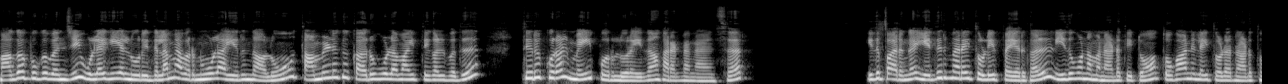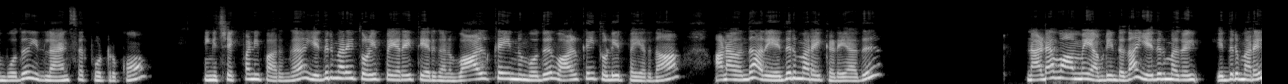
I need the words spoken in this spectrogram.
மகபுகுவஞ்சி உலகியல் நூறு இதெல்லாமே அவர் நூலா இருந்தாலும் தமிழுக்கு கருவூலமாய் திகழ்வது திருக்குறள் மெய்ப்பொருளுரை தான் கரெக்டான ஆன்சர் இது பாருங்க எதிர்மறை தொழிற்பெயர்கள். இதுவும் நம்ம நடத்திட்டோம். தொகாநிலை தொடர் நடத்தும் போது இதுல ஆன்சர் போட்டிருக்கோம். நீங்க செக் பண்ணி பாருங்க. எதிர்மறை தொழிற்பெயரை தேர்கணும் வாழ்க்கைன்னும் போது வாழ்க்கை தொழிற்பெயர் தான். ஆனா வந்து அது எதிர்மறை கிடையாது. நடவாமை அப்படின்றதான் எதிர்மறை எதிர்மறை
